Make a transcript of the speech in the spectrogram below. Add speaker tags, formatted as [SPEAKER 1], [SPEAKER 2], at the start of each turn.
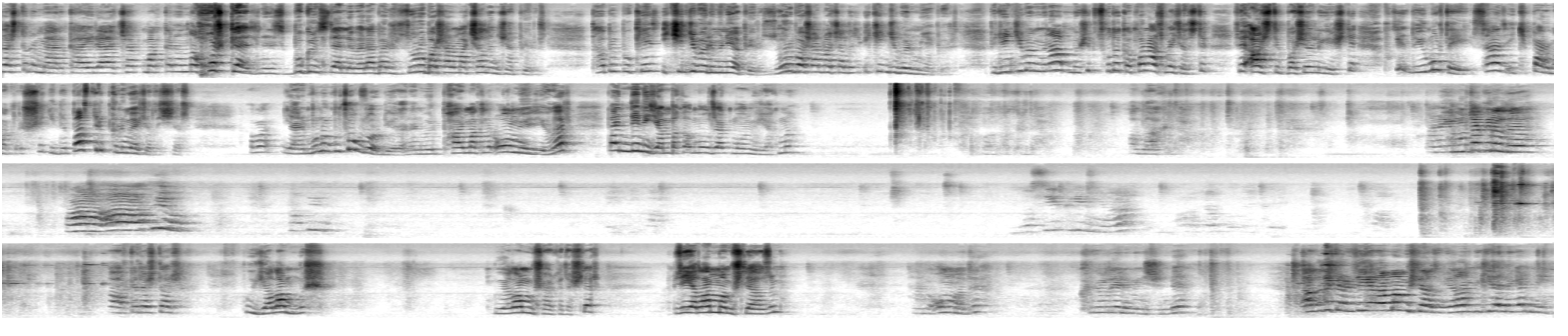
[SPEAKER 1] arkadaşlar Ömer Kayra Çakmak kanalına hoş geldiniz. Bugün sizlerle beraber zoru başarma challenge yapıyoruz. Tabi bu kez ikinci bölümünü yapıyoruz. Zoru başarma challenge ikinci bölümünü yapıyoruz. Birinci bölümde ne yapmıştık? Soda kapağını açmaya çalıştık ve açtık başarılı geçti. Bu kez de yumurtayı sadece iki parmakla şu şekilde bastırıp kırmaya çalışacağız. Ama yani bunu bu çok zor diyorlar. Hani böyle parmaklar olmuyor diyorlar. Ben deneyeceğim bakalım olacak mı olmayacak mı? Allah kırdı. Allah kırdı. Yumurta kırıldı. Aa, aa akıyor. Akıyor. Nasıl yıkayayım ya? Arkadaşlar bu yalanmış. Bu yalanmış arkadaşlar. Bize yalanmamış lazım. Yani olmadı. Kırıldı elimin içinde. Bize yalanmamış lazım. Yalan bilgilerle gelmeyin.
